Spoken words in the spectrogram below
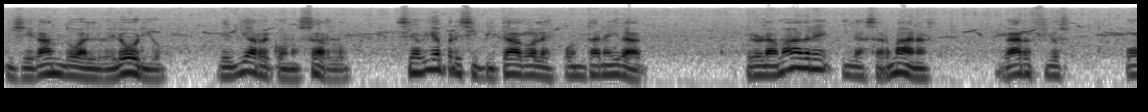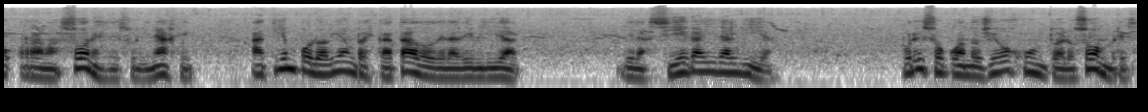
y llegando al velorio, debía reconocerlo, se había precipitado a la espontaneidad, pero la madre y las hermanas, garfios o ramazones de su linaje, a tiempo lo habían rescatado de la debilidad, de la ciega hidalguía. Por eso cuando llegó junto a los hombres,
